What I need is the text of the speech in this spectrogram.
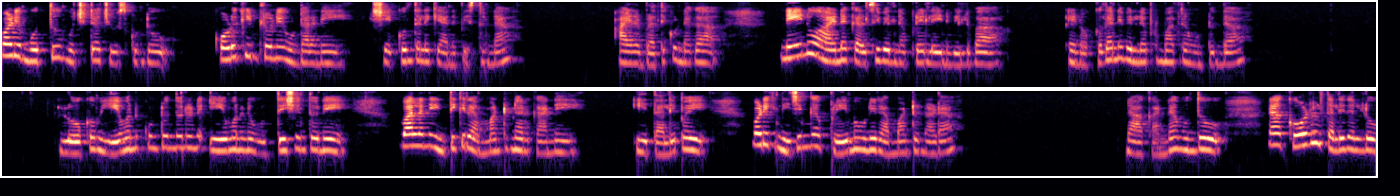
వాడి ముద్దు ముచ్చట చూసుకుంటూ కొడుకింట్లోనే ఉండాలని శకుంతలకి అనిపిస్తున్నా. ఆయన బ్రతికుండగా నేను ఆయన కలిసి వెళ్ళినప్పుడే లేని విలువ నేను ఒక్కదాన్ని వెళ్ళినప్పుడు మాత్రం ఉంటుందా? లోకం ఏమనుకుంటుందోనని ఏమోననే ఉద్దేశంతోనే వాళ్ళని ఇంటికి రమ్మంటున్నారు కానీ ఈ తల్లిపై వాడికి నిజంగా ప్రేమ ఉండి రమ్మంటున్నాడా? నాకన్నా ముందు నా కోడలు తల్లిదండ్రులు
